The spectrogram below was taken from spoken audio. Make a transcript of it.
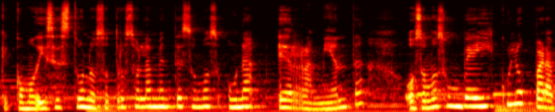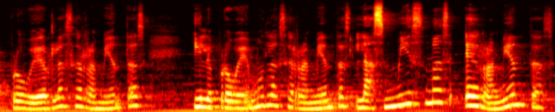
que como dices tú, nosotros solamente somos una herramienta o somos un vehículo para proveer las herramientas y le proveemos las herramientas, las mismas herramientas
